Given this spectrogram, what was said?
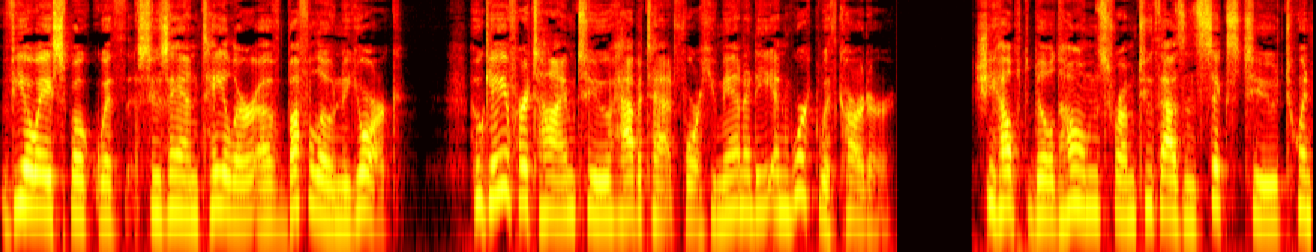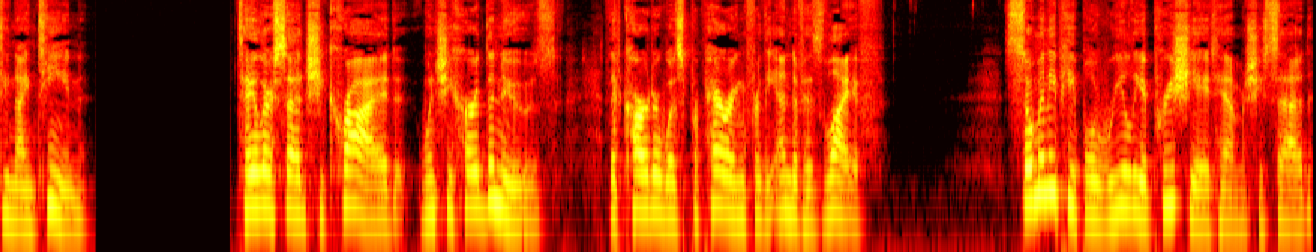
VOA spoke with Suzanne Taylor of Buffalo, New York, who gave her time to Habitat for Humanity and worked with Carter. She helped build homes from 2006 to 2019. Taylor said she cried when she heard the news that Carter was preparing for the end of his life. So many people really appreciate him, she said.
